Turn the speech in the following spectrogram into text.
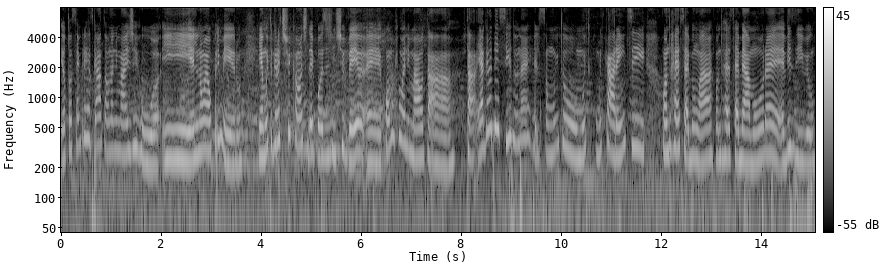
Eu estou sempre resgatando animais de rua e ele não é o primeiro. E é muito gratificante depois a gente ver é, como que o animal está tá, é agradecido, né? Eles são muito, muito, muito carentes e quando recebem um lar, quando recebem amor, é, é visível.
